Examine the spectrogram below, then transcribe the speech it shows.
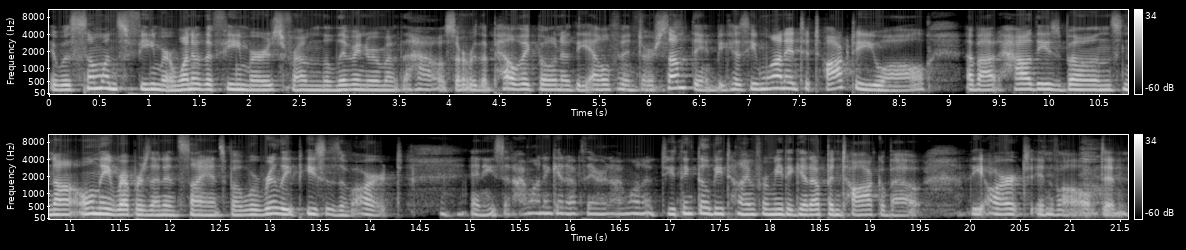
it was someone's femur, one of the femurs from the living room of the house, or the pelvic bone of the elephant, or something, because he wanted to talk to you all about how these bones not only represented science, but were really pieces of art Mm-hmm. And he said, I want to get up there and I want to, do you think there'll be time for me to get up and talk about the art involved? And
